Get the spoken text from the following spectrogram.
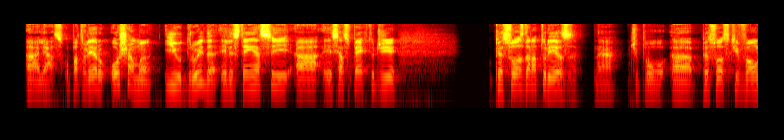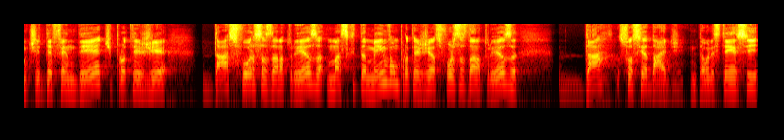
aliás, o patrulheiro, o xamã e o druida, eles têm esse, esse aspecto de pessoas da natureza, né? Tipo, uh, pessoas que vão te defender, te proteger das forças da natureza, mas que também vão proteger as forças da natureza da sociedade. Então eles têm esse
